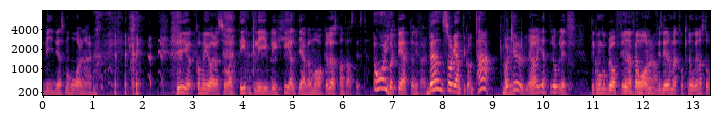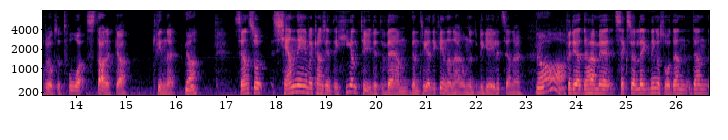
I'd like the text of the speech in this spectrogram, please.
vidriga små håren här. Det kommer göra så att ditt liv blir helt jävla makalöst fantastiskt. Oj! 41 ungefär. Den såg jag inte komma. Tack! Vad kul! Mm. Ja, jätteroligt. Det kommer gå bra för Fyra, dina barn. år, För alltså. det de här två knogarna står för är också två starka kvinnor. Ja. Sen så känner jag väl kanske inte helt tydligt vem den tredje kvinnan är om du inte blir gay lite senare. Ja. För det, det här med sexuell läggning och så, den, den,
